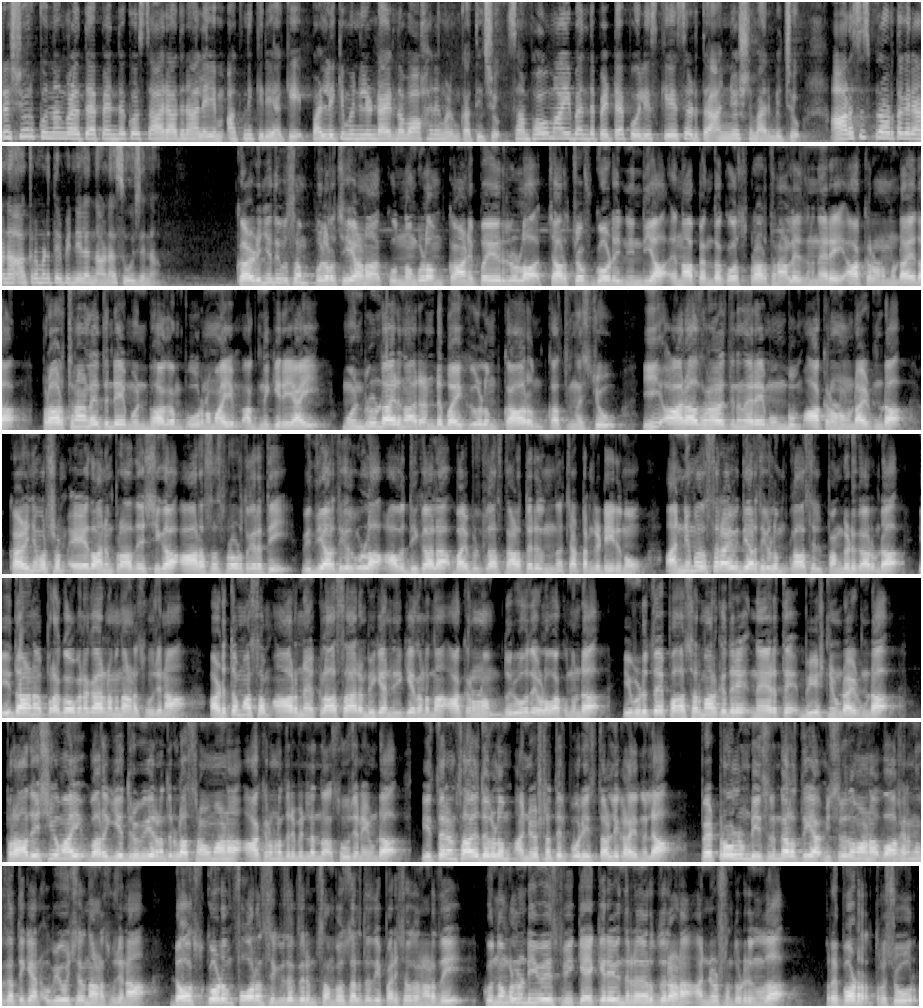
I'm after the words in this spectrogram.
തൃശൂർ കുന്നംകുളത്ത് പെന്തക്കോസ് ആരാധനാലയം അഗ്നിക്കിരയാക്കി. പള്ളിക്ക് മുന്നിലുണ്ടായിരുന്ന വാഹനങ്ങളും കത്തിച്ചു. സംഭവവുമായി ബന്ധപ്പെട്ട് പോലീസ് കേസെടുത്ത് അന്വേഷണം ആരംഭിച്ചു. ആർ എസ് എസ് പ്രവർത്തകരാണ് ആക്രമണത്തിന് പിന്നിലെന്നാണ് സൂചന. കഴിഞ്ഞ ദിവസം പുലർച്ചെയാണ് Kunnamkulam കാണിപ്പയൂരിലുള്ള church of God in India എന്ന പെന്തക്കോസ് പ്രാർത്ഥനാലയത്തിന് നേരെ ആക്രമണമുണ്ടായത്. പ്രാർത്ഥനാലയത്തിന്റെ മുൻഭാഗം പൂർണമായും അഗ്നിക്കിരയായി. മുൻപിലുണ്ടായിരുന്ന രണ്ട് ബൈക്കുകളും കാറും കത്തിനശിച്ചു. ഈ ആരാധനാലയത്തിന് നേരെ മുമ്പും ആക്രമണം ഉണ്ടായിട്ടുണ്ട്. കഴിഞ്ഞ വർഷം ഏതാനും പ്രാദേശിക ആർ എസ് എസ് പ്രവർത്തകരെത്തി. വിദ്യാർത്ഥികൾക്കുള്ള അവധിക്കാല ബൈബിൾ ക്ലാസ് നടത്തരുതെന്ന് ചട്ടം കിട്ടിയിരുന്നു. അന്യമതസ്ഥരായ വിദ്യാർത്ഥികളും ക്ലാസ്സിൽ പങ്കെടുക്കാറുണ്ട്. ഇതാണ് പ്രകോപന കാരണമെന്നാണ് സൂചന. അടുത്ത മാസം ആറിന് ക്ലാസ് ആരംഭിക്കാനിരിക്കെ നടന്ന ആക്രമണം ദുരൂഹതയുളവാക്കുന്നുണ്ട് ഇവിടുത്തെ പാസ്റ്റർമാർക്കെതിരെ നേരത്തെ ഭീഷണി ഉണ്ടായിട്ടുണ്ട്. പ്രാദേശികമായി വർഗീയ ധ്രുവീകരണത്തിനുള്ള ശ്രമമാണ് ആക്രമണത്തിന് പിന്നിലെന്ന് സൂചനയുണ്ട്. ഇത്തരം സാധ്യതകളും അന്വേഷണത്തിൽ പോലീസ് തള്ളിക്കളയുന്നില്ല. പെട്രോളും ഡീസലും കലർത്തിയ മിശ്രിതമാണ് വാഹനങ്ങൾ കത്തിക്കാൻ ഉപയോഗിച്ചതെന്നാണ് സൂചന. ഡോഗ് സ്ക്വാഡും ഫോറൻസിക് വിദഗ്ധരും സംഭവസ്ഥലത്തെത്തി പരിശോധന നടത്തി. Kunnamkulam D S P K K രവീന്ദ്രന്റെ നേതൃത്വത്തിലാണ് അന്വേഷണം തുടരുന്നത്. റിപ്പോർട്ടർ തൃശൂർ.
